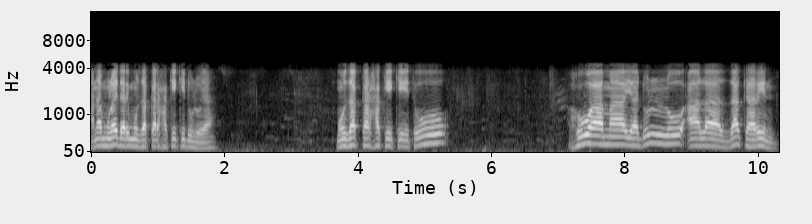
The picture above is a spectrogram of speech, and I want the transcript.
Anda mulai dari muzakkar hakiki dulu ya. Muzakkar hakiki itu huwa ma yadullu ala zakarin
